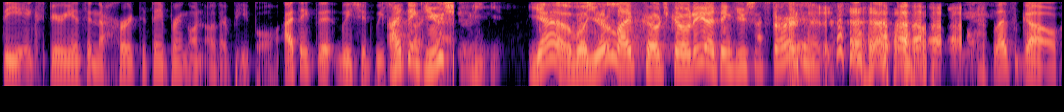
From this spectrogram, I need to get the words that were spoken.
the experience and the hurt that they bring on other people. I think that we should. We should. I think you that. should. Yeah, well, you're a life coach, Cody. I think you should start it. Let's go.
